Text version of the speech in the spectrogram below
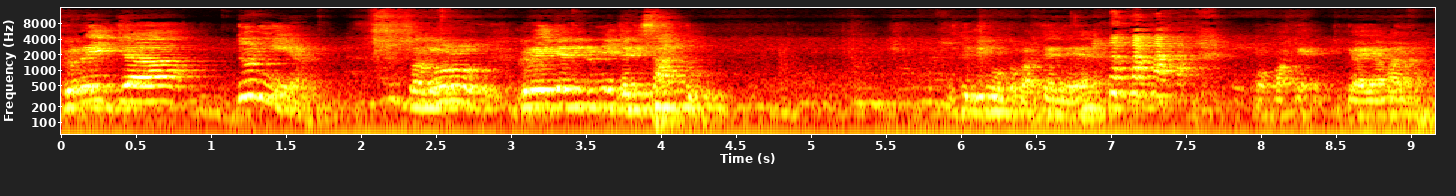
Gereja Dunia seluruh gereja di dunia jadi satu? Itu bingung kepastiannya ya. Mau pakai gaya mana?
